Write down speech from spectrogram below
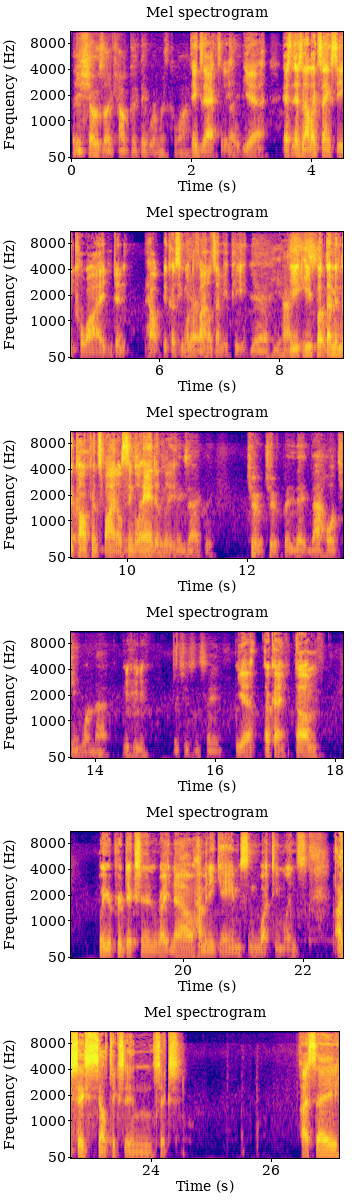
It just shows like how good they were with Kawhi. Exactly. Like- yeah. It's, it's not like saying, see, Kawhi didn't help because he won the finals MVP. Yeah, he had. He, he so put them in the conference finals Exactly, single handedly. Exactly. True, true. But they, that whole team won that, hmm which is insane. Yeah. Okay. Um, what your prediction right now? How many games and what team wins? I say Celtics in six. I say,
